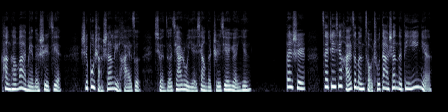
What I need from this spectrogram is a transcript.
看看外面的世界，是不少山里孩子选择加入野象的直接原因。但是在这些孩子们走出大山的第一年，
